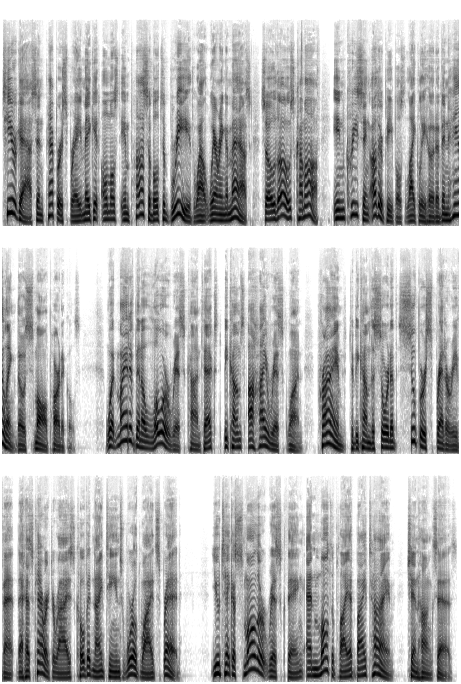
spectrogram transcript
Tear gas and pepper spray make it almost impossible to breathe while wearing a mask, so those come off increasing other people's likelihood of inhaling those small particles. What might have been a lower risk context becomes a high risk one, primed to become the sort of super spreader event that has characterized COVID 19's worldwide spread. You take a smaller risk thing and multiply it by time, Chin Hong says.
